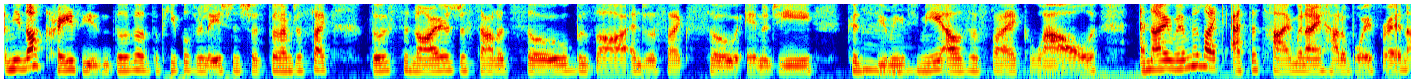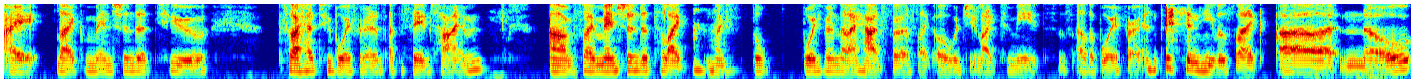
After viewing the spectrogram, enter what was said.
I mean, not crazy. Those are the people's relationships, but I'm just like, those scenarios just sounded so bizarre and just like so energy consuming Mm. to me. I was just like, wow. And I remember like at the time when I had a boyfriend, I like mentioned it to, so I had two boyfriends at the same time. Um, so I mentioned it to like my, the boyfriend that I had first, like, oh, would you like to meet this other boyfriend? And he was like, uh, no.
